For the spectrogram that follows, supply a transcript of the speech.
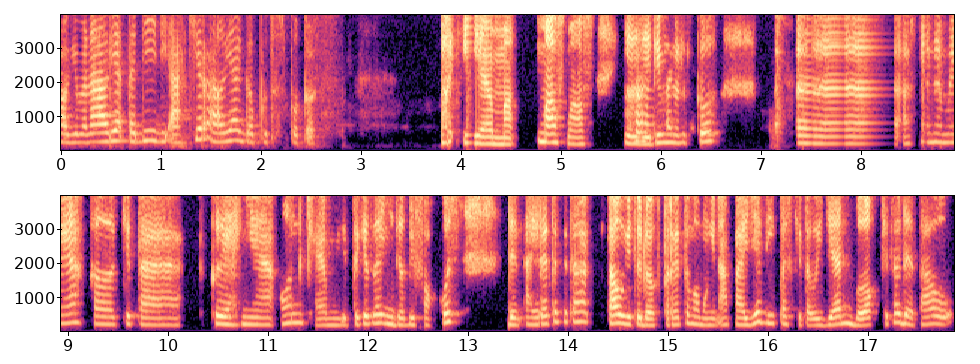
Oh, gimana Alia? Tadi di akhir Alia agak putus-putus. Oh iya, ma maaf maaf. Ya jadi menurutku uh, apa namanya kalau kita kuliahnya on cam gitu kita jadi lebih fokus dan akhirnya tuh kita tahu gitu dokternya tuh ngomongin apa aja di pas kita ujian blok kita udah tahu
